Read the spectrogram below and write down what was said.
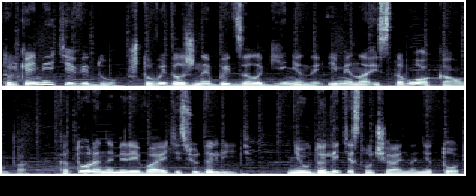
Только имейте в виду, что вы должны быть залогинены именно из того аккаунта, который намереваетесь удалить. Не удалите случайно не тот.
